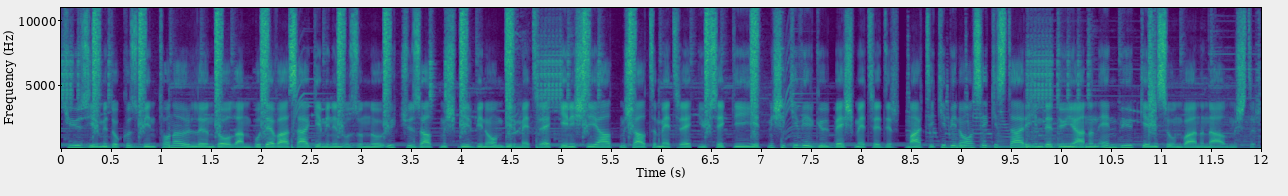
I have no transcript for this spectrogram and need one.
229 bin ton ağırlığında olan bu devasa geminin uzunluğu 361.011 metre, genişliği 66 metre, yüksekliği 72,5 metredir. Mart 2018 tarihinde dünyanın en büyük gemisi unvanını almıştır.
